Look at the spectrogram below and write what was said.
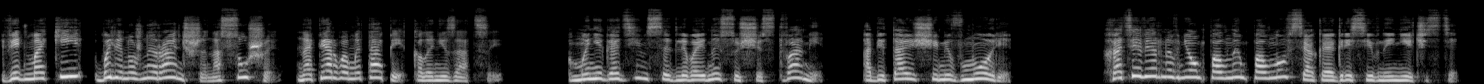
Ведьмаки были нужны раньше, на суше, на первом этапе колонизации. Мы не годимся для войны с существами, обитающими в море, хотя, верно, в нем полным-полно всякой агрессивной нечисти.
